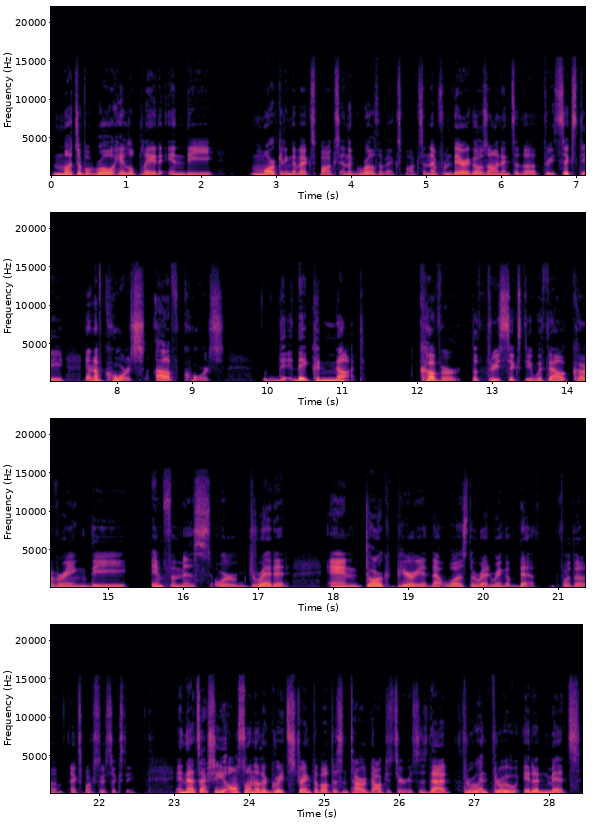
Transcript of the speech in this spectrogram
much of a role Halo played in the marketing of Xbox and the growth of Xbox. And then from there, it goes on into the 360. And of course, of course, they could not cover the 360 without covering the infamous or dreaded and dark period that was the Red Ring of Death for the Xbox 360. And that's actually also another great strength about this entire docu-series is that through and through it admits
